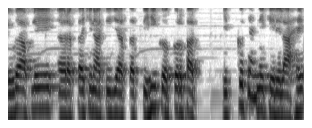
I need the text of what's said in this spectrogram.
एवढं आपली रक्ताची नाती जी असतात तीही क- करतात इतकं त्यांनी केलेलं आहे.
